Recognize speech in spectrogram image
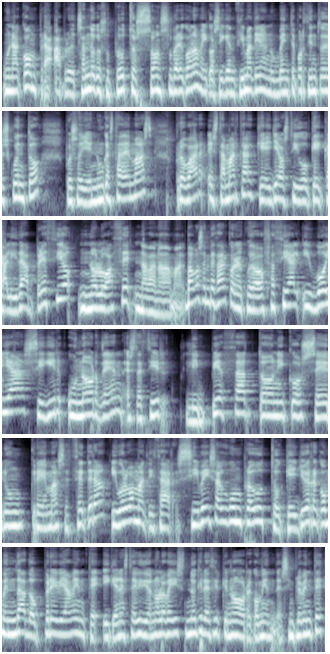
una compra aprovechando que sus productos son súper económicos y que encima tienen un 20% de descuento, pues oye, nunca está de más probar esta marca que ya os digo que calidad-precio no lo hace nada, nada mal. Vamos a empezar con el cuidado facial y voy a seguir un orden, es decir, limpieza, tónico, serum, cremas, etcétera. Y vuelvo a matizar, si veis algún producto que yo he recomendado previamente y que en este vídeo no lo veis, no quiere decir que no lo recomiende, simplemente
